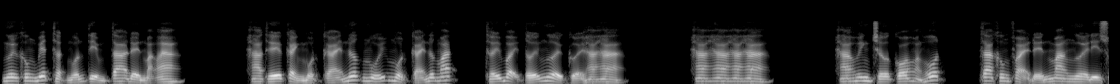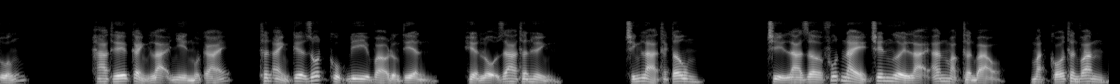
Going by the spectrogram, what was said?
Ngươi không biết thật muốn tìm ta đền mạng a. Hà thế cảnh một cái nước mũi một cái nước mắt, thấy vậy tới người cười ha ha. Ha ha ha ha. Hà huynh chớ có hoảng hốt, ta không phải đến mang ngươi đi xuống. Hà thế cảnh lại nhìn một cái, thân ảnh kia rốt cục đi vào đường tiền, hiện lộ ra thân hình. Chính là Thạch Tông. Chỉ là giờ phút này trên người lại ăn mặc thần bảo, mặt có thần văn,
